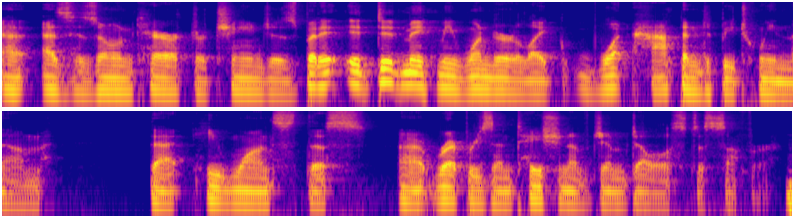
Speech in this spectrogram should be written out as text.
as his own character changes. But it, it did make me wonder, like, what happened between them that he wants this uh, representation of Jim Delos to suffer.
